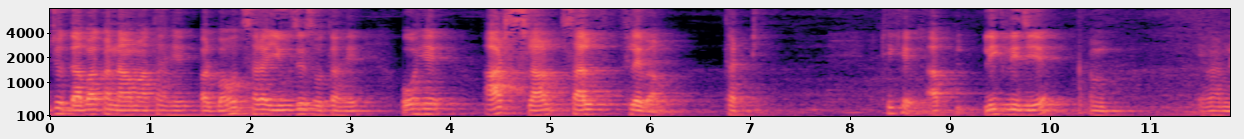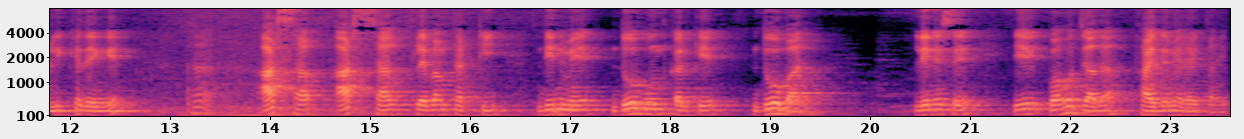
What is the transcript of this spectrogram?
जो दवा का नाम आता है और बहुत सारा यूजेस होता है, वो है आठ साल फ्लेवम थर्टी ठीक है, आप लिख लीजिए, हम हम लिख के देंगे। हाँ आठ साल आठ साल फ्लेवम थर्टी दिन में दो बूंद करके दो बार लेने से ये बहुत ज़्यादा फ़ायदे में रहता है।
